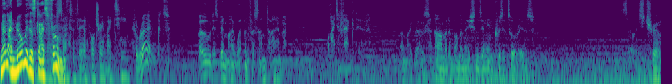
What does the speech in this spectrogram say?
Man, I know where this guy's from. Sent him to infiltrate my team. Correct. Bode has been my weapon for some time. Quite effective. Unlike those armored abominations in the Inquisitorius. So it's true.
